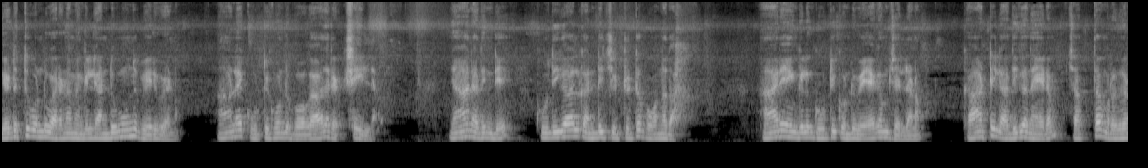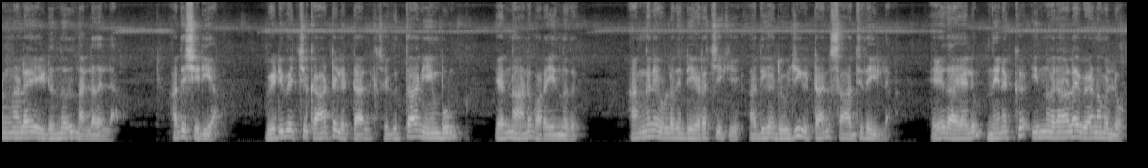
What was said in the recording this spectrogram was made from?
എടുത്തുകൊണ്ട് വരണമെങ്കിൽ രണ്ട് മൂന്ന് പേര് വേണം. ആളെ കൂട്ടിക്കൊണ്ട് പോകാതെ രക്ഷയില്ല. ഞാൻ അതിന്റെ കുതികാൽ കണ്ടിച്ചിട്ടിട്ട് പോന്നതാ. ആരെയെങ്കിലും കൂട്ടിക്കൊണ്ട് വേഗം ചെല്ലണം. കാട്ടിലധിക നേരം ചത്ത മൃഗങ്ങളെ ഇടുന്നത് നല്ലതല്ല. അത് ശരിയാ. വെടിവെച്ച് കാട്ടിലിട്ടാൽ ചെകുത്താൻ ഈമ്പും എന്നാണ് പറയുന്നത്. അങ്ങനെയുള്ളതിന്റെ ഇറച്ചിക്ക് അധികം രുചി കിട്ടാൻ സാധ്യതയില്ല. ഏതായാലും നിനക്ക് ഇന്നൊരാളെ വേണമല്ലോ.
